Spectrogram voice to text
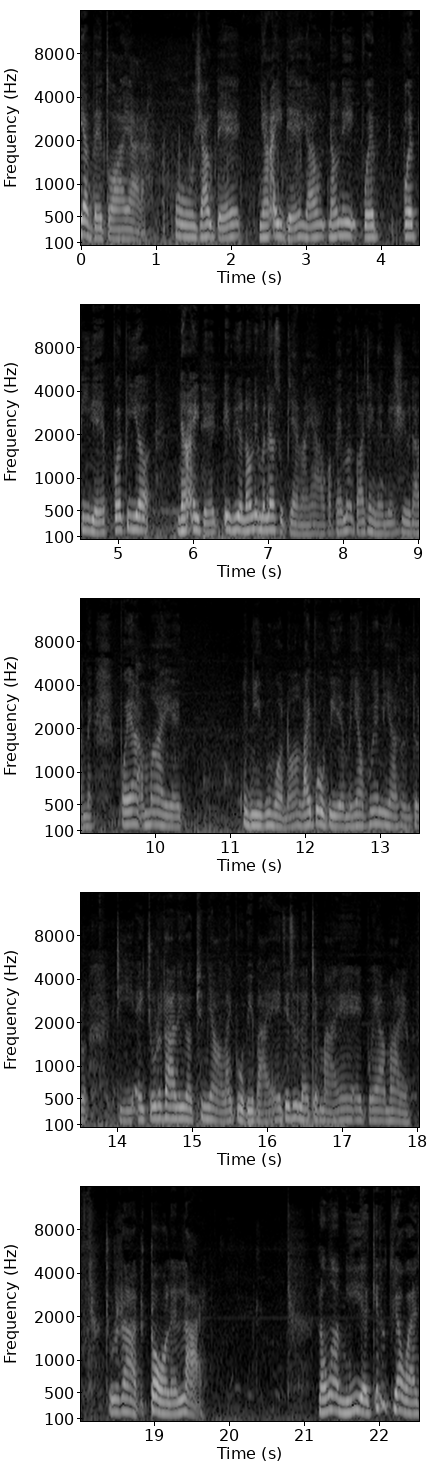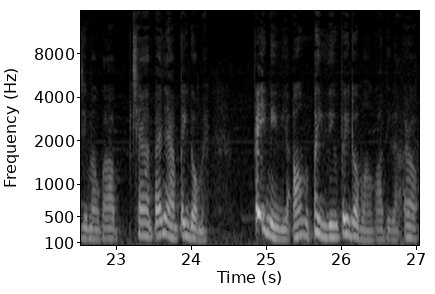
ရက်ပဲသွားရတာဟိုရောက်တယ်ညအိတ်တယ်ရောက်နောက်နေ့ပွဲပွဲပြီးတယ်ပွဲပြီးတော့ညအိတ်တယ်အိတ်ပြီးတော့နောက်နေ့မနက်ဆိုပြန်လာရတာကွာဘယ်မှသွားချိန်လည်းမရှိဘူးဒါပေမဲ့ပွဲကအမရဲ့ညီမှုပေါ့နော်လိုက်ပို့ပေးတယ်မရောက်ဖွေးနေရဆိုပြီးတို့ဒီအဲ့ကျိုးတရားလေးတော့ဖြစ်မြောက်လိုက်ပို့ပေးပါတယ်ကျေးဇူးလည်းတင်ပါတယ်အဲ့ပွဲအမတွေကျိုးတရားတော်တော်လဲလာတယ် လုံးဝမီးရကိတုတယောက်ဝိုင်းအချိန်မှာကချမ်းပန်းချံပိတ်တော့မယ်ပိတ်နေပြီအော်မပိတ်သေးဘူးပိတ်တော့မှာကွာဒီလားအဲ့တော့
